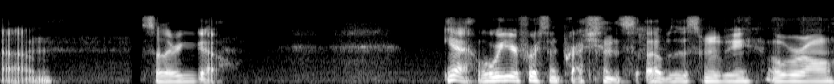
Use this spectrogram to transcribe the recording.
Um, so there you go. Yeah, what were your first impressions of this movie overall?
